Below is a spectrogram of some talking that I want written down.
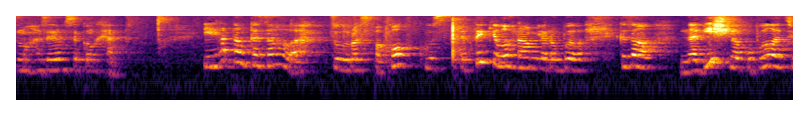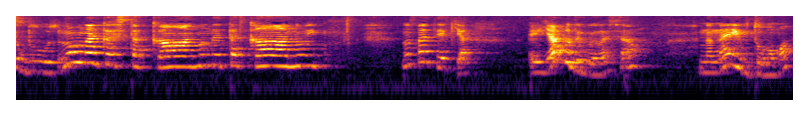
з магазину Second Hand. І я там казала цю розпаковку з 5 кілограм я робила. Казала, навіщо я купила цю блузу? Ну, вона якась така, ну не така, ну і. Ну, знаєте, як я. Я подивилася на неї вдома.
